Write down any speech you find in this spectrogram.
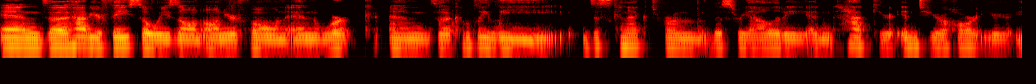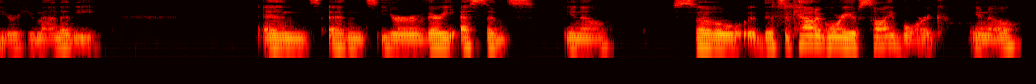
and uh, have your face always on on your phone and work and uh, completely disconnect from this reality and hack your into your heart, your your humanity, and and your very essence, you know. So it's a category of cyborg, you know.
